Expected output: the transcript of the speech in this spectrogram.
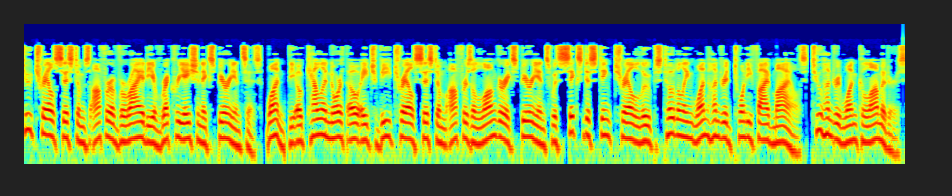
two trail systems offer a variety of recreation experiences. 1 The Ocala North OHV Trail System offers a longer experience with six distinct trail loops totaling 125 miles 201 kilometers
